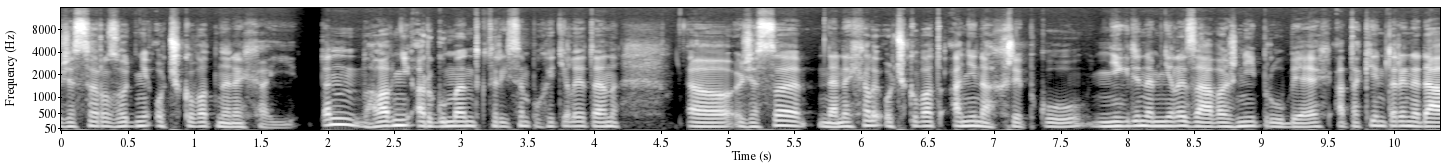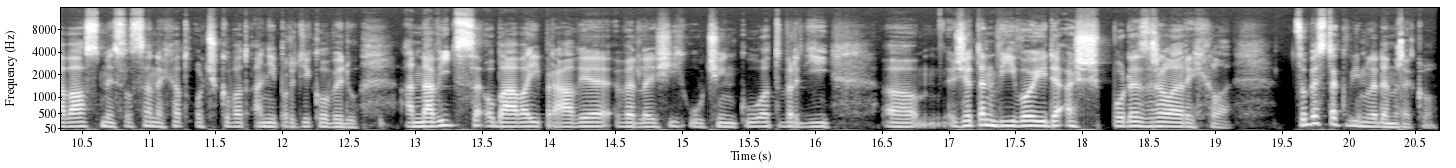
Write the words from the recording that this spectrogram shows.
že se rozhodně očkovat nenechají. Ten hlavní argument, který jsem pochytil, je ten, eh, že se nenechali očkovat ani na chřipku, nikdy neměli závažný průběh a tak jim tedy nedává smysl se nechat očkovat ani proti covidu. A navíc se obávají právě vedlejších účinků a tvrdí, eh, že ten vývoj jde až podezřele rychle. Co bys takovým lidem řekl?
